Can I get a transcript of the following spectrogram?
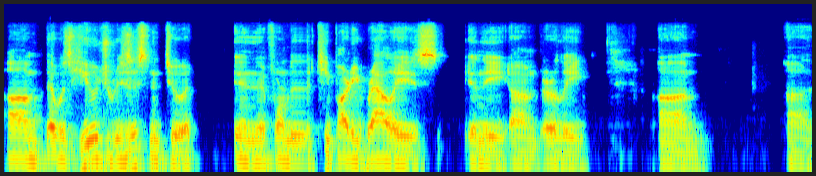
um, there was huge resistance to it in the form of the Tea Party rallies in the um, early um, uh,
